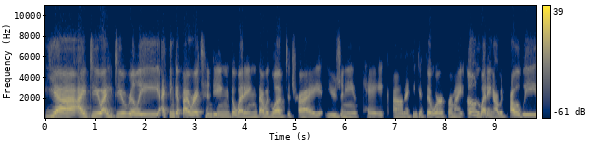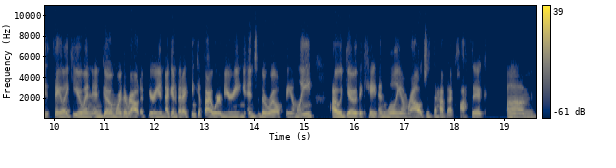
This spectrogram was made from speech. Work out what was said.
yeah i do i do really i think if i were attending the weddings i would love to try eugenie's cake um, i think if it were for my own wedding i would probably say like you and, and go more the route of harry and meghan but i think if i were marrying into the royal family i would go the kate and william route just to have that classic um,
